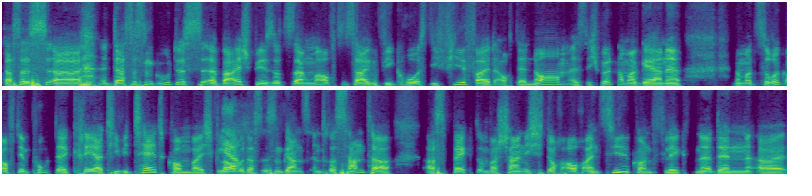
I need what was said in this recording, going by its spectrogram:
Das ist, äh, das ist ein gutes äh, Beispiel sozusagen, um aufzuzeigen, wie groß die Vielfalt auch der Norm ist. Ich würde nochmal gerne nochmal zurück auf den Punkt der Kreativität kommen, weil ich glaube, ja. das ist ein ganz interessanter Aspekt und wahrscheinlich doch auch ein Zielkonflikt, ne? denn äh,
